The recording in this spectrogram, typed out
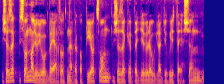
És ezek viszont nagyon jól bejáratott nevek a piacon, és ezeket egyelőre úgy látjuk, hogy teljesen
